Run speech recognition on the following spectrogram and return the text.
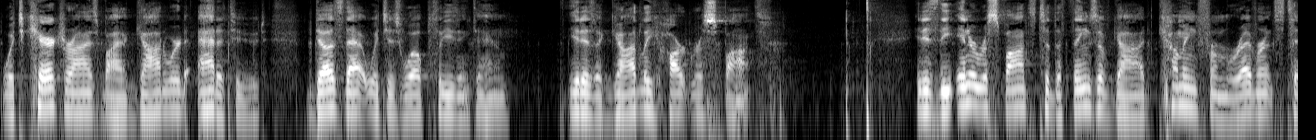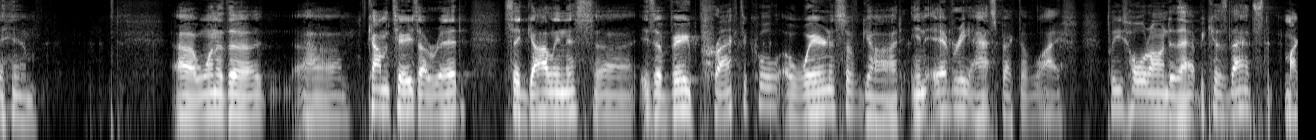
which characterized by a Godward attitude, does that which is well pleasing to Him. It is a godly heart response. It is the inner response to the things of God coming from reverence to Him. Uh, one of the uh, commentaries I read said godliness uh, is a very practical awareness of God in every aspect of life. Please hold on to that because that's my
